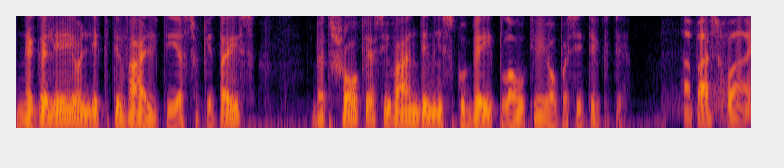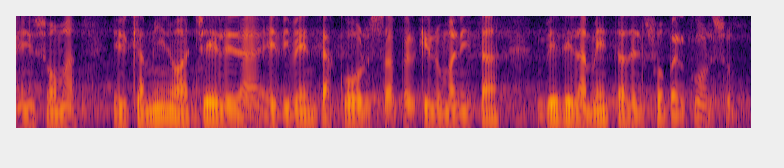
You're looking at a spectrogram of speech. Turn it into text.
negalėjo likti valtyje su kitais, bet šokęs į vandenį skubiai plaukė jo pasitikti. A Pasqua, insomma, il cammino accelera e diventa corsa perché l'umanità vede la meta del suo percorso.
